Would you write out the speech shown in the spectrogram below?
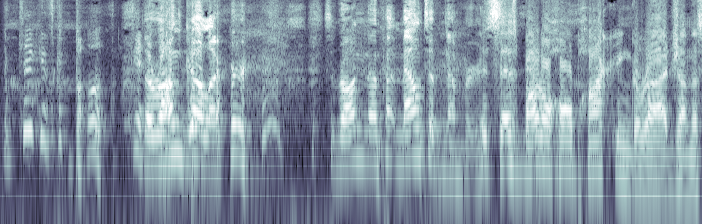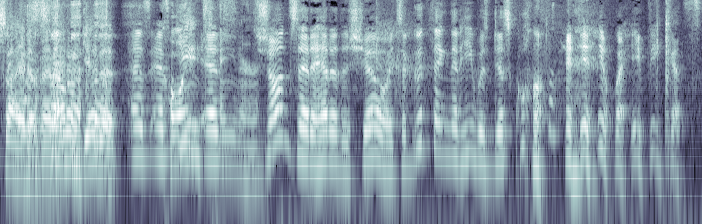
the ticket's completely The wrong color. It's the wrong num- amount of numbers. It says Bartle Hall Parking Garage on the side of it. I don't get it. As as, Coin he- as chainer. Sean said ahead of the show, it's a good thing that he was disqualified anyway because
